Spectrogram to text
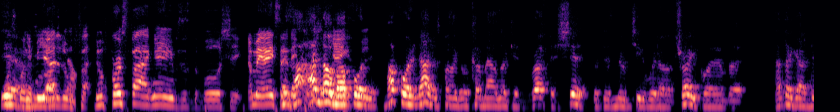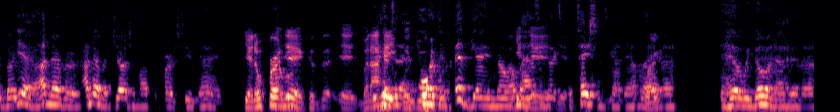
Yeah. Get me out of them. Fi- them first five games is the bullshit. I mean, I ain't saying 'Cause they I, I know my 40, my 49ers probably gonna come out looking rough as shit with this new chief with uh, Trey playing, but I think I did. But yeah, I never I never judge them off the first few games. Yeah, them first. Yeah, because yeah, but you I get hate to that when you. fourth and fifth game though. I'm Yeah, gonna have yeah, some yeah. expectations, goddamn. I'm like, Right. man, the hell we doing out here now?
